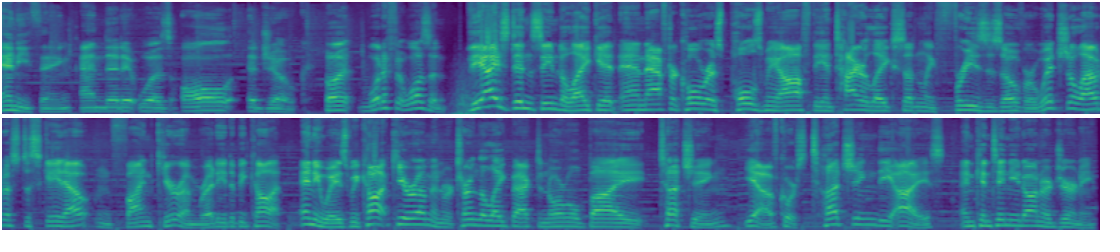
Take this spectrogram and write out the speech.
anything and that it was all a joke. But what if it wasn't? The ice didn't seem to like it, and after Colress pulls me off, the entire lake suddenly freezes over, which allowed us to skate out and find Kyurem ready to be caught. Anyways, we caught Kyurem and returned the lake back to normal by touching, yeah, of course, touching the ice, and continued on our journey.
